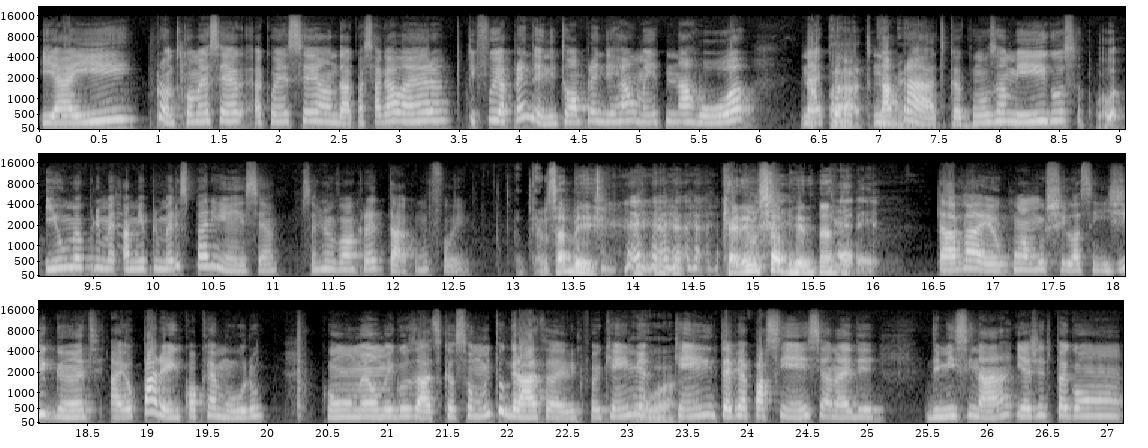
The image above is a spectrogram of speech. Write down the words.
E aí, pronto, comecei a conhecer, a andar com essa galera e fui aprendendo. Então, aprendi realmente na rua, né, na, com, prática, na prática, com os amigos. E o meu prime a minha primeira experiência, vocês não vão acreditar como foi. Eu quero saber. Queremos saber, né? Queremos. Tava eu com uma mochila assim gigante. Aí eu parei em qualquer muro com o meu amigo Zatz, que eu sou muito grata a ele, que foi quem, me, quem teve a paciência, né, de, de me ensinar. E a gente pegou um,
